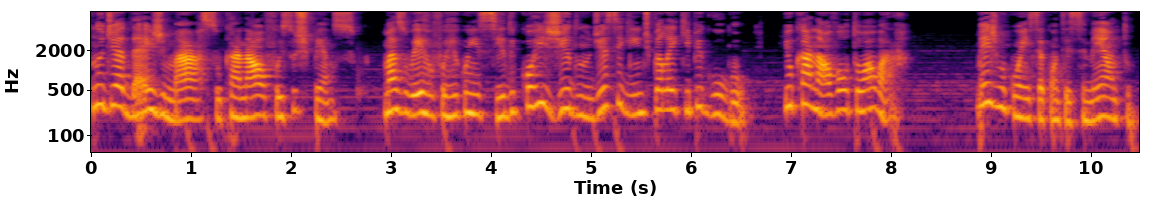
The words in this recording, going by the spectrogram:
No dia 10 de março, o canal foi suspenso, mas o erro foi reconhecido e corrigido no dia seguinte pela equipe Google, e o canal voltou ao ar. Mesmo com esse acontecimento,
